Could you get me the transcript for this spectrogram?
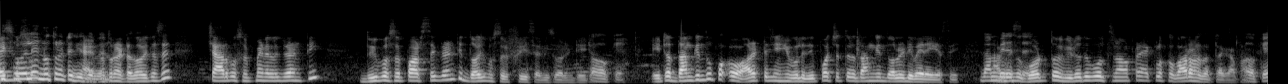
কিছু হলে নতুন একটা দিয়ে হ্যাঁ, দেবেন। নতুন একটা দেওয়া হইতেছে। চার বছর প্যানেল গ্যারান্টি দুই বছর পার্সের গ্যারান্টি দশ বছর ফ্রি সার্ভিস ওয়ারেন্টি এটা। ওকে এটার দাম কিন্তু ও আরেকটা জিনিস বলে দিই পঁচাত্তর দাম কিন্তু অলরেডি বেড়ে গেছে। দাম বেড়েছে। গত ভিডিওতে বলছিলাম আপনার এক লক্ষ বারো হাজার টাকা আপনার। ওকে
